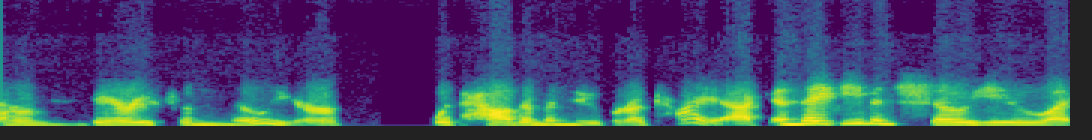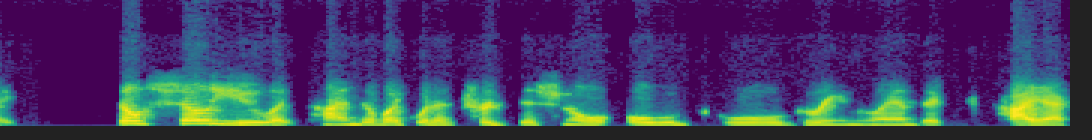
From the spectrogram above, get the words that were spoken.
are very familiar with how to maneuver a kayak. And they even show you like they'll show you like kind of like what a traditional old school Greenlandic kayak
